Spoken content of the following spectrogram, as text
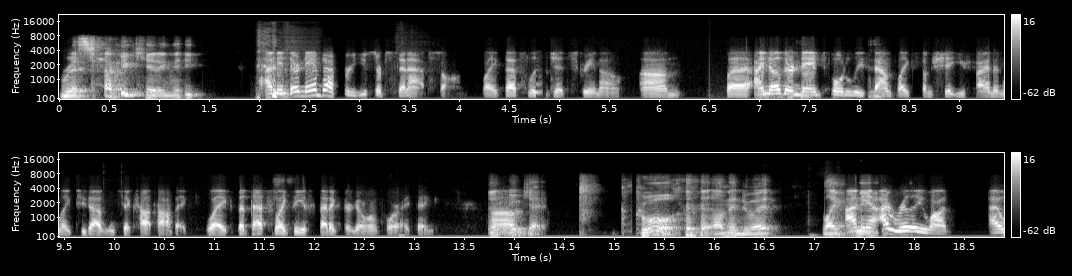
Wrist? Are you kidding me? I mean, they're named after Usurp Synapse song. Like that's legit screamo. Um, but I know their name totally sounds like some shit you find in like 2006 Hot Topic. Like, but that's like the aesthetic they're going for. I think. Um, okay. Cool. I'm into it. Like I mean, maybe- I really want. I,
